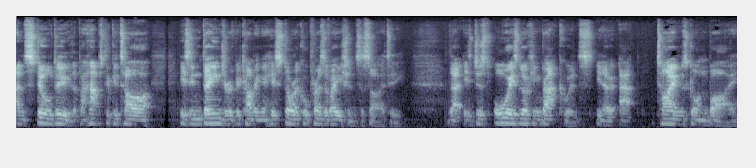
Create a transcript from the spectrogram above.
and still do, that perhaps the guitar is in danger of becoming a historical preservation society that is just always looking backwards, you know, at times gone by,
